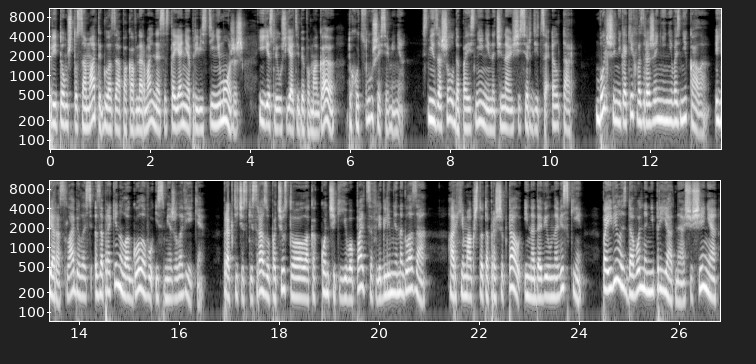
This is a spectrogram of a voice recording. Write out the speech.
При том, что сама ты глаза пока в нормальное состояние привести не можешь, и если уж я тебе помогаю, то хоть слушайся меня. Снизошел до пояснений начинающий сердиться Элтар. Больше никаких возражений не возникало. Я расслабилась, запрокинула голову и смежила веки. Практически сразу почувствовала, как кончики его пальцев легли мне на глаза. Архимаг что-то прошептал и надавил на виски – Появилось довольно неприятное ощущение,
